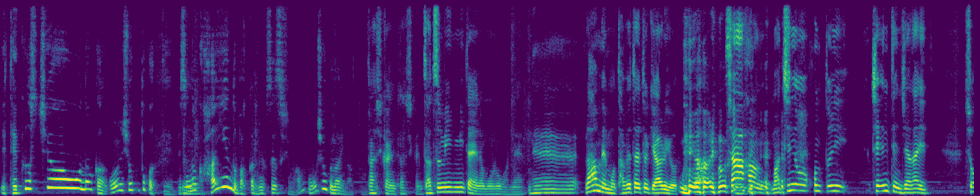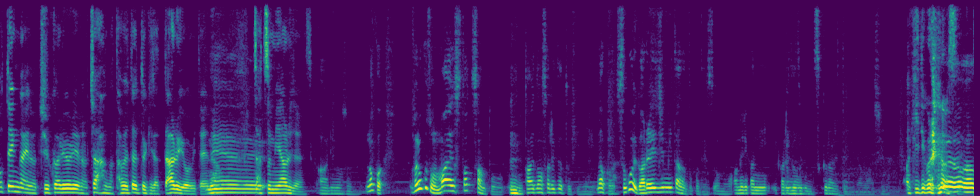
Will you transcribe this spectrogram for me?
でテクスチャーをなんか音色とかって別になんかハイエンドばっかりミックスしてもあんま面白くないなと思って。確かに確かに。雑味みたいなものがね。ねえラーメンも食べたい時あるよってね ありますチャーハン町の本当にチェーン店じゃない商店街の中華料理屋のチャーハンが食べたい時だってあるよみたいな、ね雑味あるじゃないですか。ありますなんかそれこそ前 STUTSさんとうん。対談された時に、なんかすごいガレージみたいなところでそのアメリカに行かれた時に作られてるみたいな話を、あ聞いてくれたんいやですね。あの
